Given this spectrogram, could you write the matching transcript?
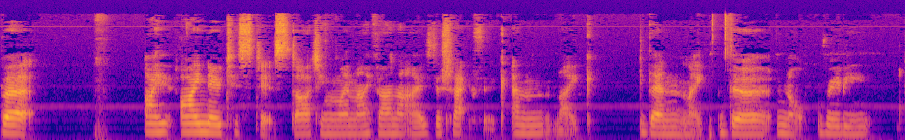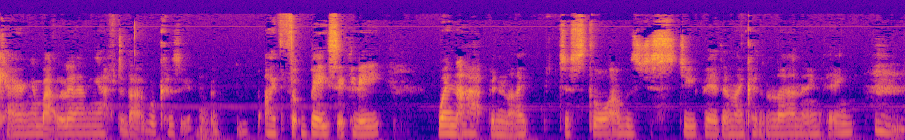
But I I noticed it starting when I found out I was dyslexic and like then like the not really caring about learning after that because it, I thought basically when that happened I just thought I was just stupid and I couldn't learn anything. Mm.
